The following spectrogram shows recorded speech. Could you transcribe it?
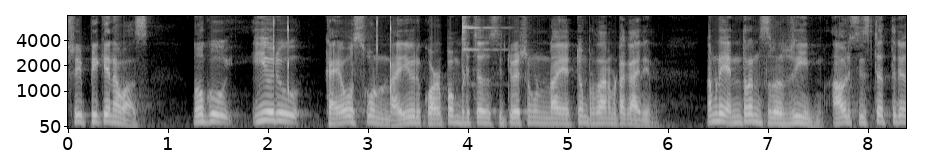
ശ്രീ പി കെ നവാസ് നോക്കൂ ഈ ഒരു കയോസ് കൊണ്ടുണ്ടായി ഈ ഒരു കുഴപ്പം പിടിച്ച സിറ്റുവേഷൻ കൊണ്ടുണ്ടായ ഏറ്റവും പ്രധാനപ്പെട്ട കാര്യം നമ്മുടെ എൻട്രൻസ് റെജീം ആ ഒരു സിസ്റ്റത്തിന്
